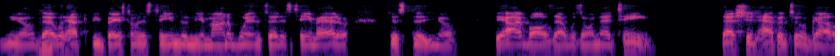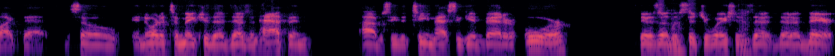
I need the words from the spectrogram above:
you know, that mm-hmm. would have to be based on his team and the amount of wins that his team had, or just the, you know, the eyeballs that was on that team. That should happen to a guy like that. So, in order to make sure that doesn't happen, obviously the team has to get better, or there's other situations that that are there.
